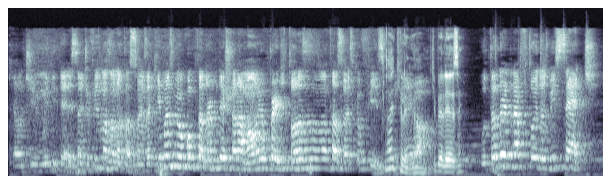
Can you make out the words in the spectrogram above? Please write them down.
que é um time muito interessante. Eu fiz umas anotações aqui, mas o meu computador me deixou na mão e eu perdi todas as anotações que eu fiz. Ai, que legal. Que beleza, hein? O Thunder draftou em 2007.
